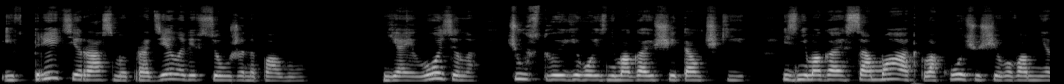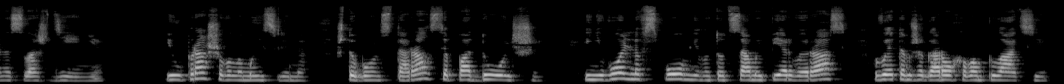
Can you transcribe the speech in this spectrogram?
и в третий раз мы проделали все уже на полу. Я и лозила, чувствуя его изнемогающие толчки, изнемогая сама от клокочущего во мне наслаждения, и упрашивала мысленно, чтобы он старался подольше, и невольно вспомнила тот самый первый раз в этом же гороховом платье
